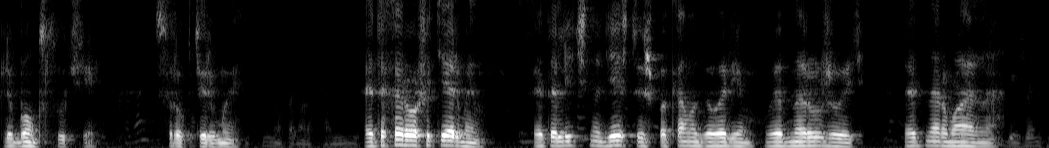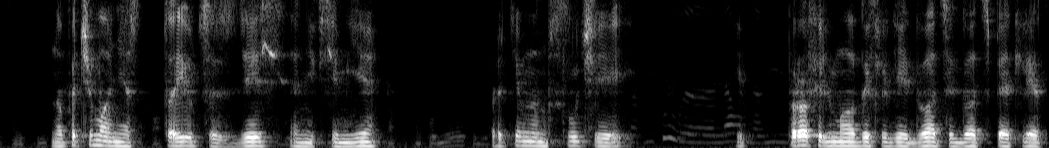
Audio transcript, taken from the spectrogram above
в любом случае. Срок тюрьмы. Это хороший термин. Это лично действуешь, пока мы говорим. Вы обнаруживаете. Это нормально. Но почему они остаются здесь, а не в семье? В противном случае И профиль молодых людей 20-25 лет.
